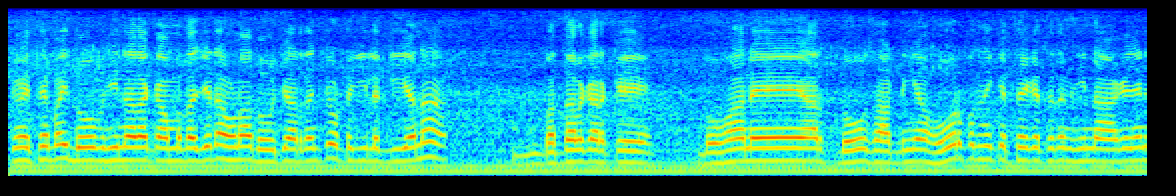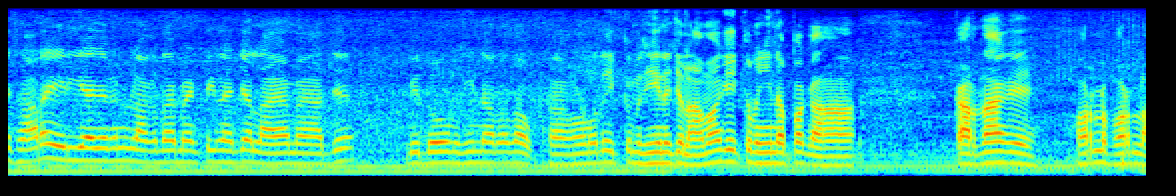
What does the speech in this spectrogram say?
ਕਿਉਂ ਇੱਥੇ ਬਾਈ ਦੋ ਮਸ਼ੀਨਾਂ ਦਾ ਕੰਮ ਦਾ ਜਿਹੜਾ ਹੁਣ ਆ ਦੋ, ਚਾਰ ਦਿਨ ਝੁੱਟ ਜੀ ਲੱਗੀ ਆ ਨਾ, ਬੱਦਲ ਕਰਕੇ। ਦੋਹਾਂ ਨੇ ਯਾਰ ਦੋ ਸਾਡੀਆਂ ਹੋਰ ਪਤਾ ਨਹੀਂ ਕਿੱਥੇ ਕਿੱਥੇ ਤੇ ਮਸ਼ੀਨਾਂ ਆ ਗਏ ਜਾਨੀ ਸਾਰਾ ਏਰੀਆ ਜਿਹਾ ਮੈਨੂੰ ਲੱਗਦਾ, ਮੈਂਟੇਨੈਂਸ ਜਿਹਾ ਲਾਇਆ ਮੈਂ ਅੱਜ। ਵੀ ਦੋ ਮਸ਼ੀਨਾਂ ਦਾ ਤਾਂ ਔਖਾ। ਹੁਣ ਉਹਦੇ ਇੱਕ ਮਸ਼ੀਨ ਚਲਾਵਾਂਗੇ, ਇੱਕ ਮਸ਼ੀਨ ਆਪਾਂ ਗਾਹਾਂ ਕਰ ਦਾਂਗੇ। ਫੁਰਲ ਫੁਰਲ।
